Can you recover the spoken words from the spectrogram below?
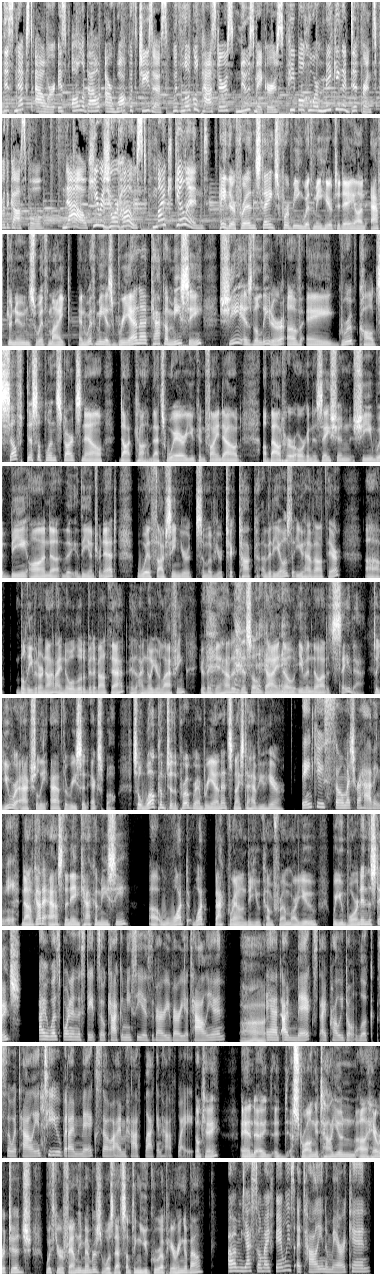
This next hour is all about our walk with Jesus with local pastors, newsmakers, people who are making a difference for the gospel. Now, here is your host, Mike Gilland. Hey there, friends. Thanks for being with me here today on Afternoons with Mike. And with me is Brianna Kakamisi. She is the leader of a group called Self Discipline Starts Now.com. That's where you can find out about her organization. She would be on uh, the the internet with I've seen your some of your TikTok videos that you have out there. Uh, believe it or not, I know a little bit about that. I know you're laughing. You're thinking, how did this old guy know even know how to say that? So you were actually at the recent expo. So welcome to the program, Brianna. It's nice to have you here. Thank you so much for having me. Now I've got to ask the name Kakamisi. Uh, what what background do you come from? Are you were you born in the states? I was born in the States, so Kakamisi is very, very Italian. Ah, And I'm mixed. I probably don't look so Italian to you, but I'm mixed, so I'm half black and half white. okay. And a, a strong Italian uh, heritage with your family members. Was that something you grew up hearing about? Um, yes, so my family's Italian American,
